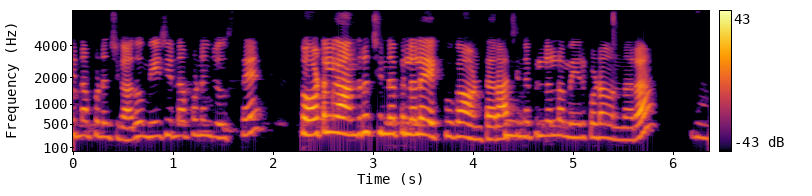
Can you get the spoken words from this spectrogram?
చిన్నప్పటి నుంచి కాదు మీ చిన్నప్పటి నుంచి చూస్తే టోటల్గా అందరూ చిన్న పిల్లలే ఎక్కువగా ఉంటారు. ఆ చిన్న పిల్లల్లో మీరు కూడా ఉన్నారా? Hmm.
